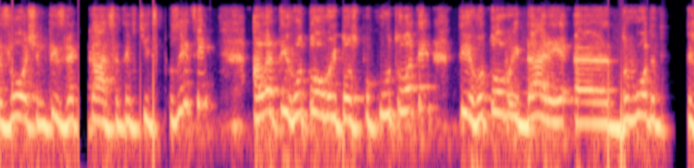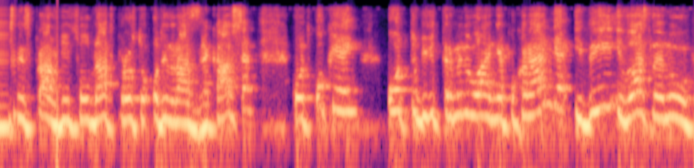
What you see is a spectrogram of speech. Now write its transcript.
злочин, ти злякався, ти втік з позицій, але ти готовий то спокутувати, ти готовий далі доводити, ти справжній солдат, просто один раз злякався. От окей, от тобі відтермінування покарання, іди і, власне, ну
